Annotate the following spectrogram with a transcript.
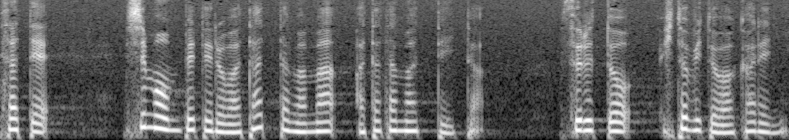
さてシモン・ペテロは立ったまま温まっていた。すると人々は彼に、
